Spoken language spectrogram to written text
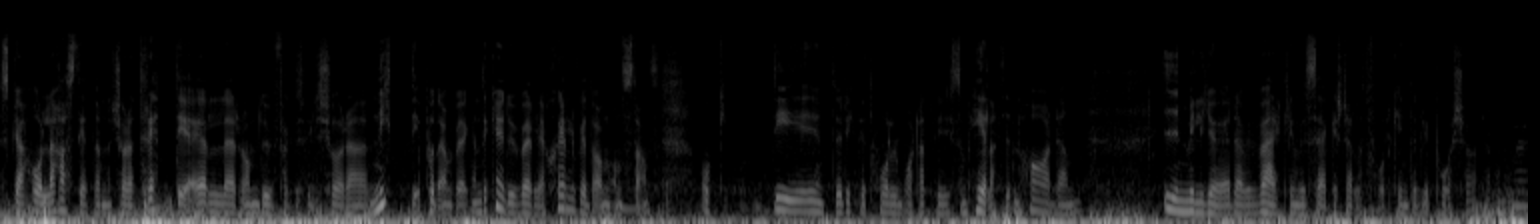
ska hålla hastigheten och köra 30 eller om du faktiskt vill köra 90 på den vägen. Det kan ju du välja själv idag någonstans. Och det är inte riktigt hållbart att vi som hela tiden har den i miljöer där vi verkligen vill säkerställa att folk inte blir påkörda. Nej.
